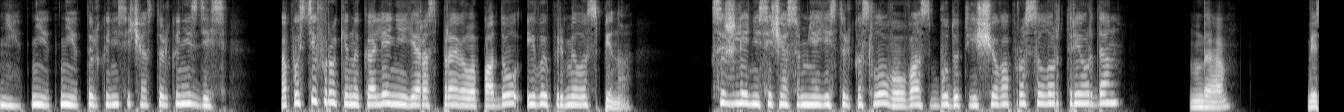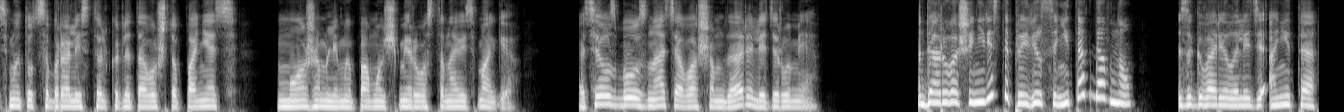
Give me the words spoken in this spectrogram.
«Нет, нет, нет, только не сейчас, только не здесь. Опустив руки на колени, я расправила подол и выпрямила спину. «К сожалению, сейчас у меня есть только слово. У вас будут еще вопросы, лорд Триордан?» «Да. Ведь мы тут собрались только для того, чтобы понять, можем ли мы помочь миру восстановить магию. Хотелось бы узнать о вашем даре, леди Руми». «Дар у вашей невесты проявился не так давно», заговорила леди Анита,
